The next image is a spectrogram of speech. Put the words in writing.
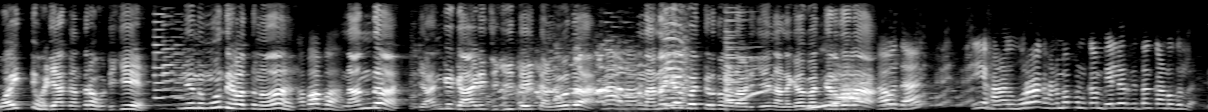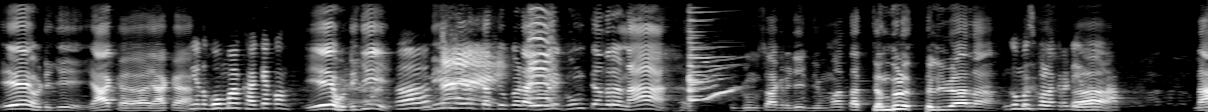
ಒಯ್ತಿ ಹೊಡಿಯಾಕಂತರ ಹುಡುಗಿ ನಿನ್ನ ಮುಂದೆ ಹೇಳ್ತನು? ನಂದ ಹೆಂಗ ಗಾಡಿ ಜಿಗಿತೈತಿ ಅನ್ನೋದ. ನನಗೆ ಗೊತ್ತಿರ್ತದ ನೋಡ ಹುಡುಗಿ ನನಗೆ ಗೊತ್ತಿರ್ತದ. ಹೌದಾ? ಈ ಊರಾಗ ಹನುಮಪ್ಪನ ಕಂಬ ಎಲ್ಲರ ಇದ್ದಂಗ ಕಾಣೋದಿಲ್ಲ. ಏ ಹುಡುಗಿ ಯಾಕ ಯಾಕ? ನೀನ್ ಗುಮ್ಮಕ್ ಹಾಕ್ಯಾಕೊಂತ ಏ ಹುಡುಗಿ ಆ? ನೀನ್ ಏನ್ ತಪ್ಪು ಕಡ ನೀ ಗುಮ್ತಿ ಅಂದ್ರ ನಾ? ಗುಮ್ಸಾಕ್ ರೆಡಿ ನಿಮ್ಮಂತ ತಂದುಳು ತಿಳಿವ್ಯಾರ. ಗುಮ್ಮಸ್ಕೊಳಕ್ ರೆಡಿ. ನಾ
